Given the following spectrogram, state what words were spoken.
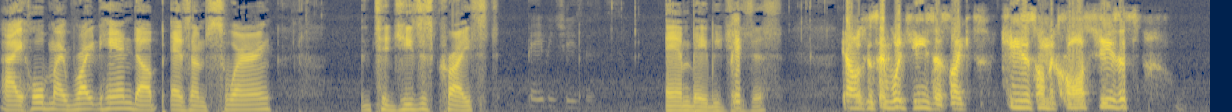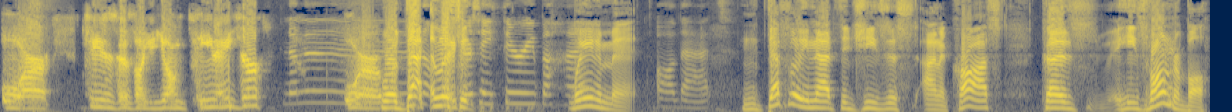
I hold my right hand up as I'm swearing to Jesus Christ baby Jesus. and baby Jesus. Yeah, I was going to say, what Jesus? Like Jesus on the cross, Jesus? Or Jesus as like a young teenager? No, no, no, no. no, Or- no, no, Well, no, that- no. listen. There's a theory behind Wait a minute. all that. Definitely not the Jesus on a cross because he's vulnerable.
